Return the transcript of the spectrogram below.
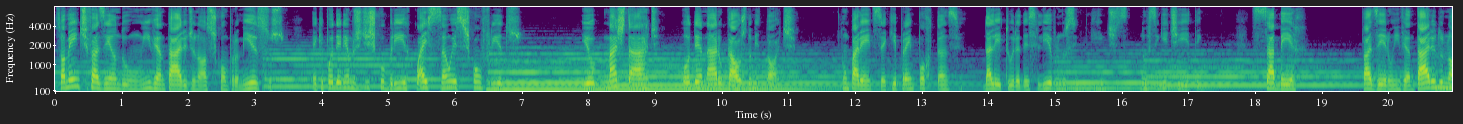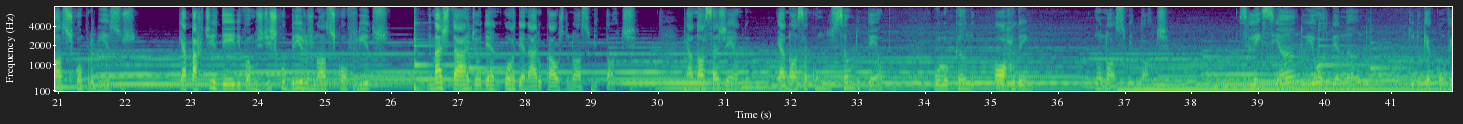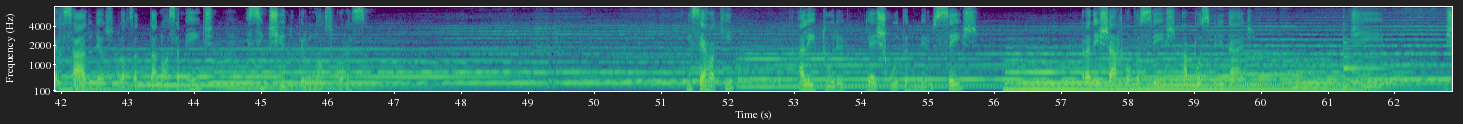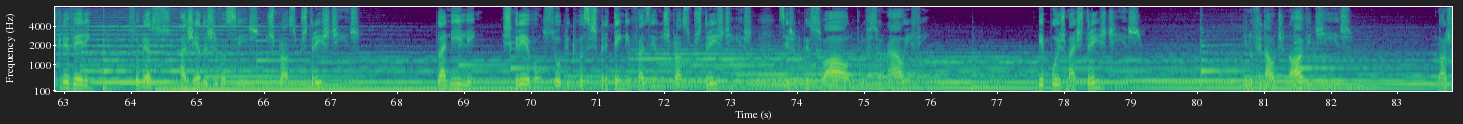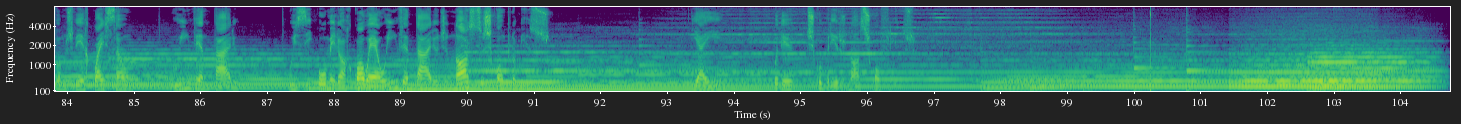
Somente fazendo um inventário de nossos compromissos é que poderemos descobrir quais são esses conflitos e, mais tarde, ordenar o caos do mitote. Um parêntese aqui para a importância da leitura desse livro no seguinte, no seguinte item: saber fazer um inventário dos nossos compromissos, que a partir dele vamos descobrir os nossos conflitos e mais tarde ordenar o caos do nosso mitote. É a nossa agenda, é a nossa condução do tempo, colocando ordem no nosso mitote, silenciando e ordenando tudo que é conversado dentro da nossa mente e sentido pelo nosso coração. Encerro aqui a leitura e a escuta número 6 para deixar com vocês a possibilidade de escreverem sobre as agendas de vocês nos próximos três dias. Planilhem, escrevam sobre o que vocês pretendem fazer nos próximos três dias, seja no pessoal, no profissional, enfim. Depois, mais três dias. E no final de nove dias, nós vamos ver quais são o inventário, os, ou melhor, qual é o inventário de nossos compromissos. E aí poder descobrir os nossos conflitos.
